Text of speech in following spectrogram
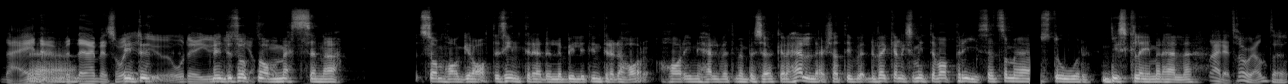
Nej, nej, men, nej, men så är det inte- ju. Och det är ju det är inte så att de mässorna som har gratis inträde eller billigt inträde har, har in i helvete med besökare heller. Så att det, det verkar liksom inte vara priset som är en stor disclaimer heller. Nej, det tror jag inte.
